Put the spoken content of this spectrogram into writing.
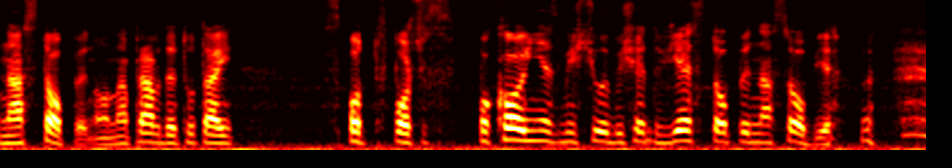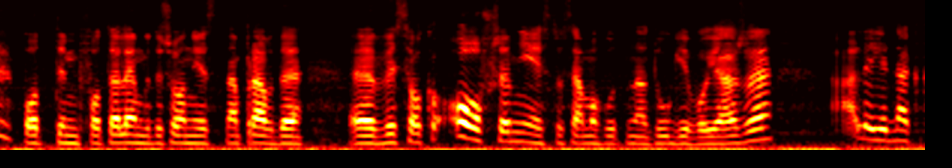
na stopy. No naprawdę tutaj spod, spo, spokojnie zmieściłyby się dwie stopy na sobie pod tym fotelem, gdyż on jest naprawdę e, wysoko. Owszem, nie jest to samochód na długie wojaże, ale jednak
